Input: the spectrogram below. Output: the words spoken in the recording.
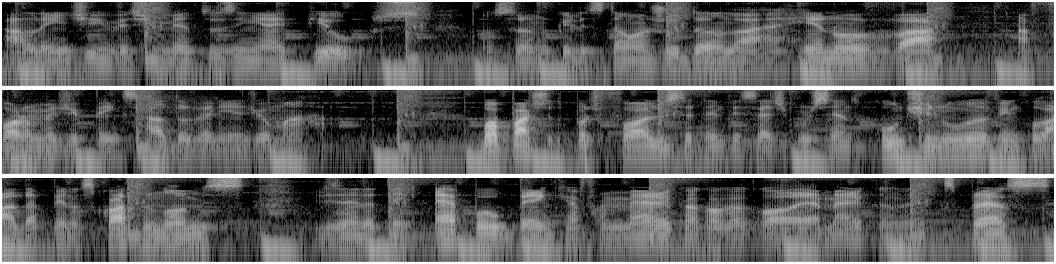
além de investimentos em IPOs, mostrando que eles estão ajudando a renovar a forma de pensar do velhinho de Omaha. Boa parte do portfólio, 77%, continua vinculada a apenas quatro nomes. Eles ainda têm Apple, Bank of America, Coca-Cola e American Express.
